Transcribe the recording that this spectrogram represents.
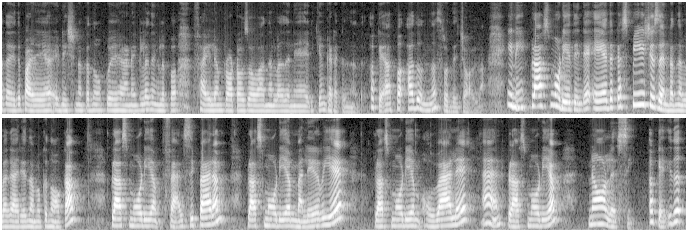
അതായത് പഴയ എഡിഷനൊക്കെ നോക്കുകയാണെങ്കിൽ നിങ്ങളിപ്പോൾ ഫൈലം പ്രോട്ടോസോവ എന്നുള്ളത് തന്നെയായിരിക്കും കിടക്കുന്നത്. ഓക്കെ അപ്പോൾ അതൊന്ന് ശ്രദ്ധിച്ചോളണം. ഇനി പ്ലാസ്മോഡിയത്തിന്റെ ഏതൊക്കെ സ്പീഷീസ് ഉണ്ടെന്നുള്ള കാര്യം നമുക്ക് നോക്കാം. Plasmodium falciparum plasmodium malariae plasmodium ovale and plasmodium knowlesi. Okay ഇത്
